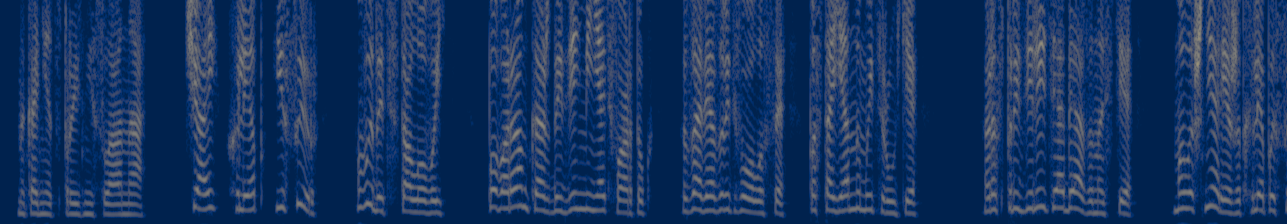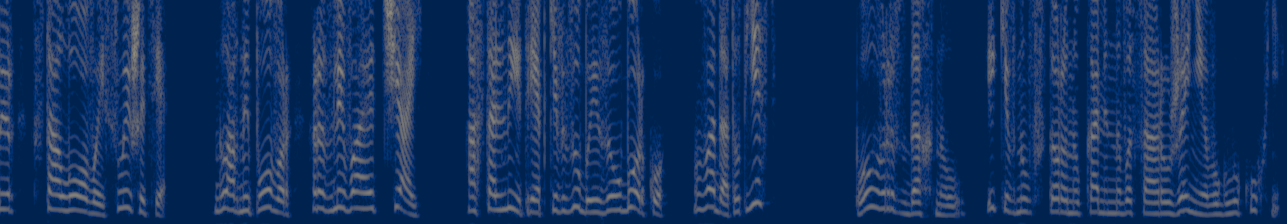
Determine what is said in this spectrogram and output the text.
— наконец произнесла она. «Чай, хлеб и сыр. Выдать в столовой. Поварам каждый день менять фартук, завязывать волосы, постоянно мыть руки. Распределите обязанности. Малышня режет хлеб и сыр в столовой, слышите? Главный повар разливает чай. Остальные тряпки в зубы и за уборку. Вода тут есть?» Повар вздохнул и кивнул в сторону каменного сооружения в углу кухни.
